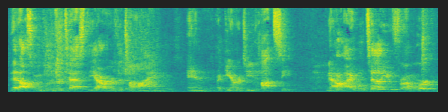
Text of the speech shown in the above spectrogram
that also includes the test, the hour of the time, and a guaranteed hot seat. Now, I will tell you from work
